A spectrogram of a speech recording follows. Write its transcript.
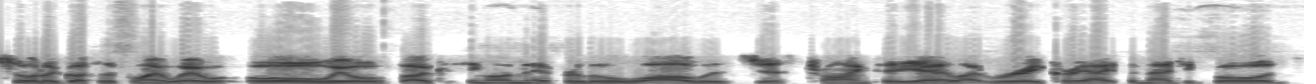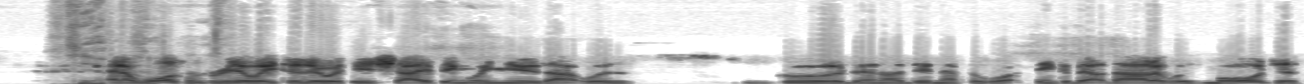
sort of got to the point where all we were focusing on there for a little while was just trying to yeah like recreate the magic boards, Yeah. and it wasn't really to do with his shaping. We knew that was good, and I didn't have to think about that. It was more just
